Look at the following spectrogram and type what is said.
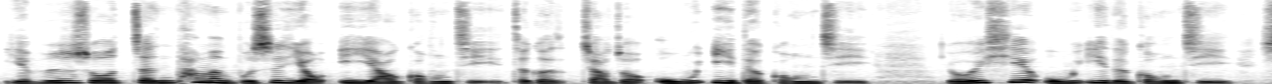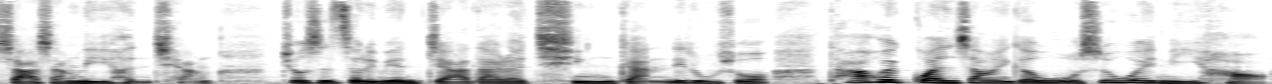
也不是说真，他们不是有意要攻击，这个叫做无意的攻击。有一些无意的攻击，杀伤力很强，就是这里面夹带了情感，例如说他会冠上一个“我是为你好”。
